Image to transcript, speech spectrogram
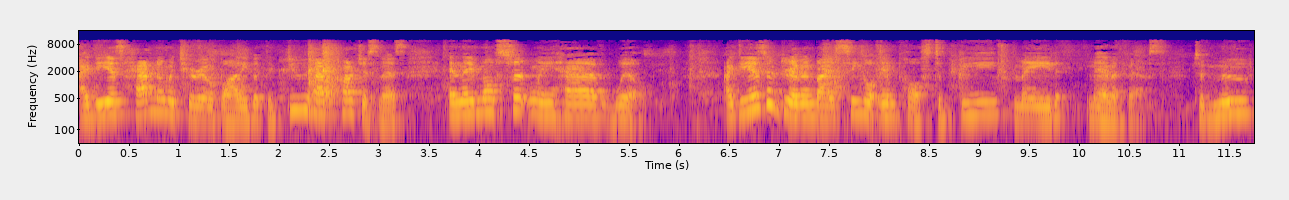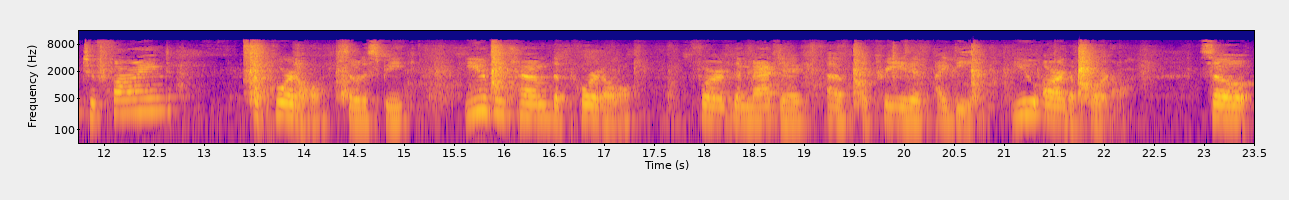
Ideas have no material body, but they do have consciousness, and they most certainly have will. Ideas are driven by a single impulse to be made manifest, to move, to find a portal, so to speak. You become the portal for the magic of a creative idea. You are the portal. So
